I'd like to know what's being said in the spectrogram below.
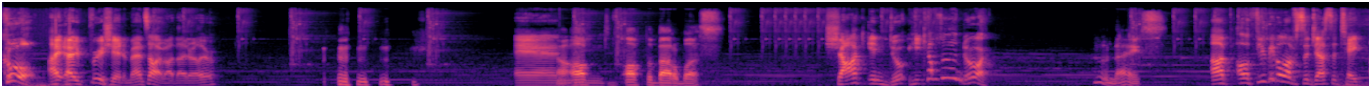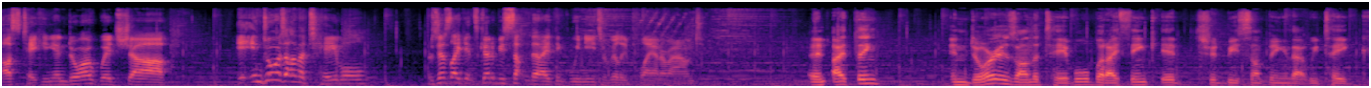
Cool. I, I appreciate it, man. Sorry about that earlier. and Uh, off off the battle bus. Shock Endure. He comes with Endure. Oh, nice. Uh, a few people have suggested take us taking Endure, which, uh, Endure's on the table. It's just like, it's gonna be something that I think we need to really plan around. And I think Endure is on the table, but I think it should be something that we take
